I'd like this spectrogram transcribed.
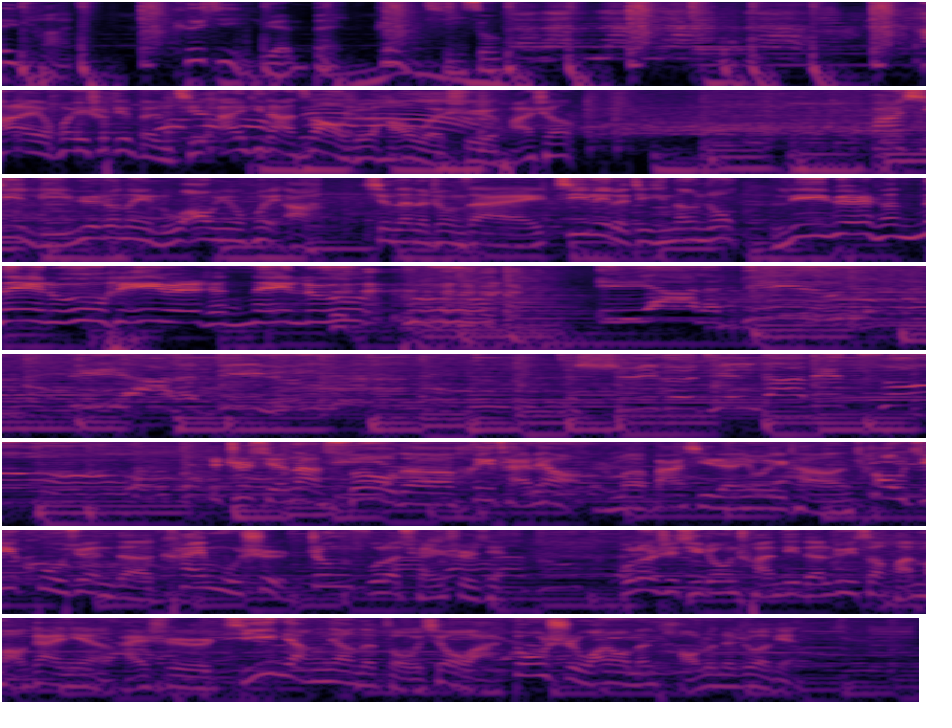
HiPod，科技原本更轻松。嗨，欢迎收听本期 IT 大字报。各位好，我是华生。巴西里约热内卢奥运会啊，现在呢正在激烈的进行当中。里约热内卢，里约热内卢。前呢，所有的黑材料，什么巴西人用一场超级酷炫的开幕式征服了全世界，不论是其中传递的绿色环保概念，还是吉娘娘的走秀啊，都是网友们讨论的热点。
